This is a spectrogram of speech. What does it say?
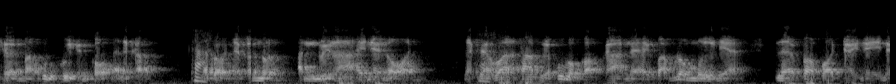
เชิญมาพูดคุยกันก่อนนะครับค่ะแล้วก็จะกำหนดอันเวลาให้แน่นอนนะครับว่าถ้าเผื่อผู้ประกอบการเนี่ยให้ความร่วมมือเนี่ย แล้วก็พอใจในใน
